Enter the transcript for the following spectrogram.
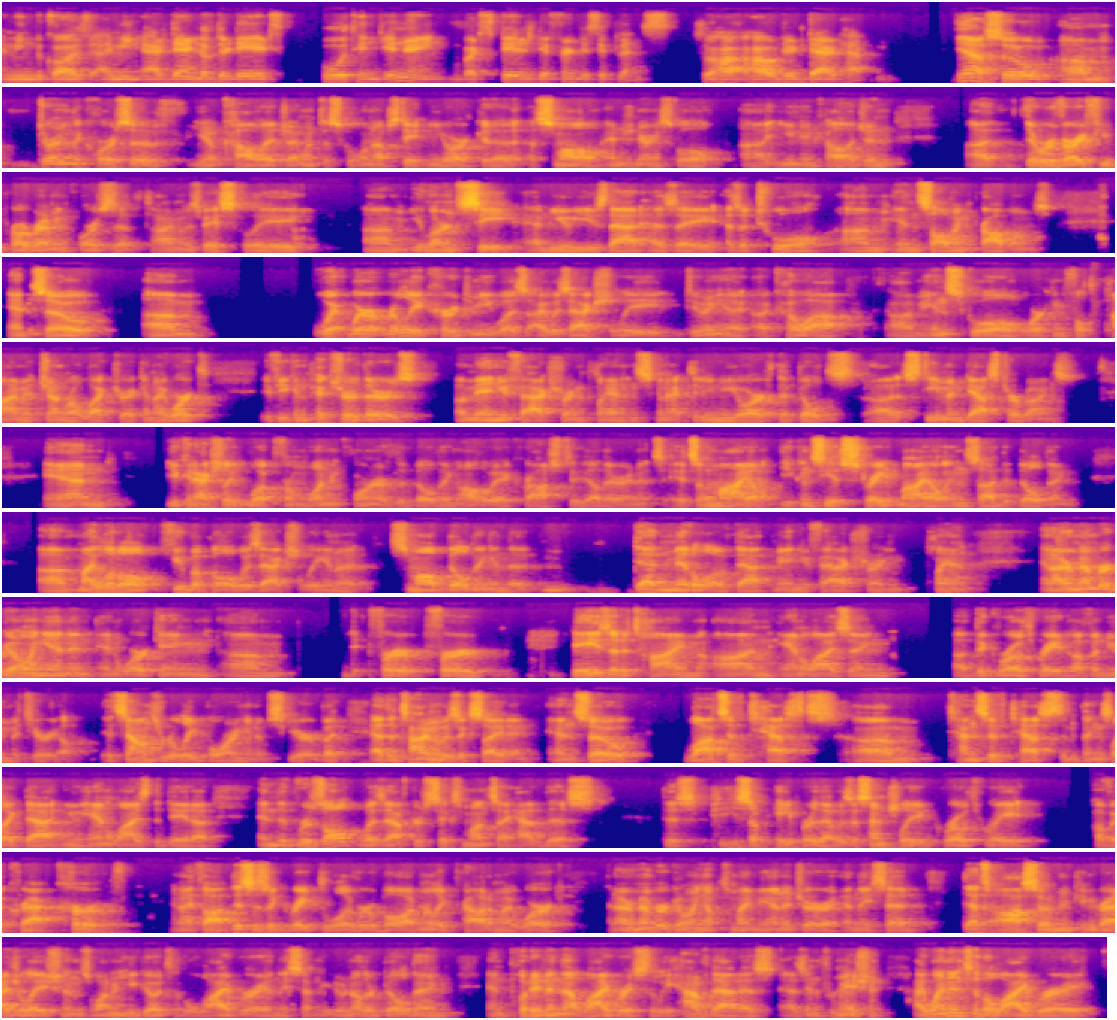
I mean, because I mean, at the end of the day, it's both engineering, but still different disciplines. So how, how did that happen? Yeah, so um, during the course of you know college, I went to school in upstate New York at a, a small engineering school, uh, Union College, and uh, there were very few programming courses at the time. It was basically um, you learned C, and you use that as a as a tool um, in solving problems. And so um, where, where it really occurred to me was I was actually doing a, a co-op um, in school, working full time at General Electric, and I worked. If you can picture, there's a manufacturing plant in Schenectady, New York, that builds uh, steam and gas turbines, and you can actually look from one corner of the building all the way across to the other, and it's it's a mile. You can see a straight mile inside the building. Uh, my little cubicle was actually in a small building in the dead middle of that manufacturing plant, and I remember going in and, and working. Um, for for days at a time on analyzing uh, the growth rate of a new material. It sounds really boring and obscure, but at the time it was exciting. And so lots of tests, um, tensile tests and things like that, and you analyze the data. And the result was after six months, I had this, this piece of paper that was essentially a growth rate of a crack curve. And I thought, this is a great deliverable. I'm really proud of my work. And I remember going up to my manager and they said, That's awesome. Congratulations. Why don't you go to the library? And they sent me to another building and put it in that library so we have that as, as information. I went into the library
